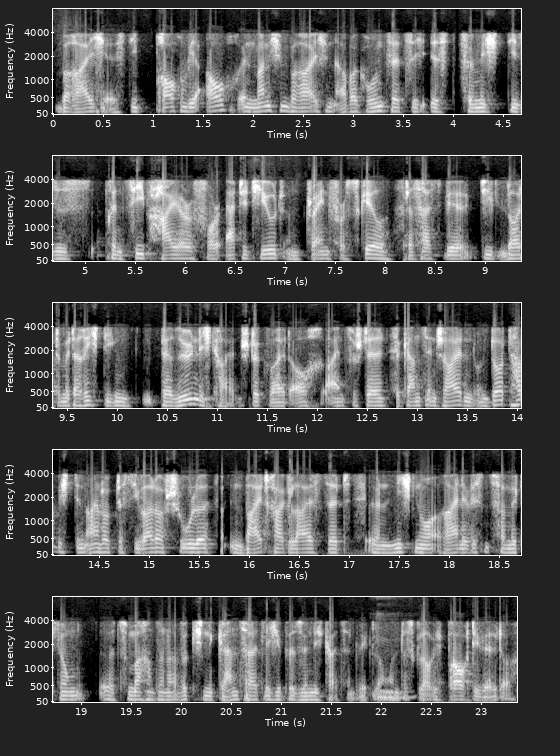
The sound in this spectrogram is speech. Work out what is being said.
Bereich ist. Die brauchen wir auch in manchen Bereichen, aber grundsätzlich ist für mich dieses Prinzip Hire for Attitude und Train for Skill, das heißt, wir die Leute mit der richtigen Persönlichkeit ein Stück weit auch einzustellen, ganz entscheidend. Und dort habe ich den Eindruck, dass die Waldorfschule einen Beitrag leistet, äh, nicht nur reine Wissensvermittlung äh, zu machen, sondern wirklich eine ganzheitliche Persönlichkeitsentwicklung. Und das, glaube ich, braucht die Welt auch.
